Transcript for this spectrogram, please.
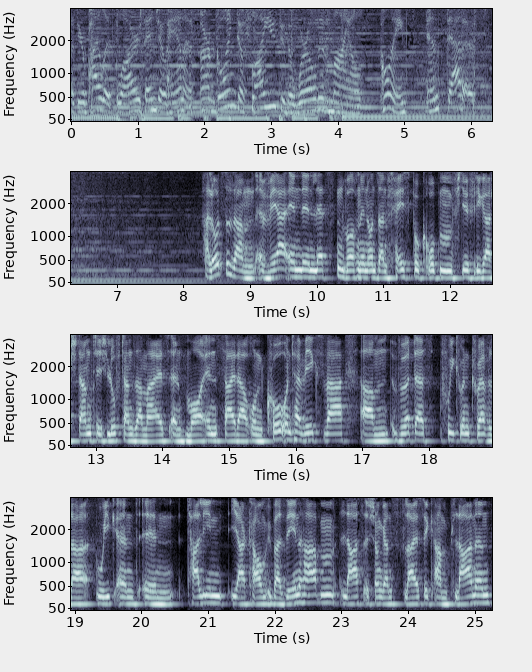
as your pilots Lars and Johannes are going to fly you through the world of miles, points, and status. Hallo zusammen. Wer in den letzten Wochen in unseren Facebook-Gruppen Vielflieger Stammtisch, Lufthansa Miles and More Insider und Co. unterwegs war, ähm, wird das Frequent Traveler Weekend in Tallinn ja kaum übersehen haben. Lars ist schon ganz fleißig am Planen.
